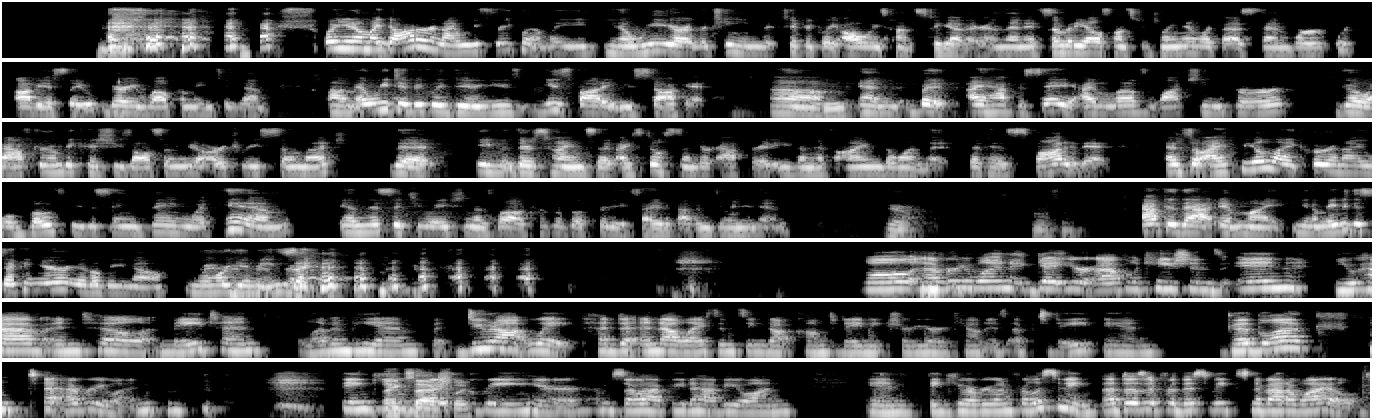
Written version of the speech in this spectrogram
well you know my daughter and i we frequently you know we are the team that typically always hunts together. And then if somebody else wants to join in with us then we're, we're obviously very welcoming to them. Um, and we typically do you you spot it you stalk it. Um, and but i have to say i love watching her go after him because she's also new to archery so much that even there's times that i still send her after it even if i'm the one that that has spotted it and so I feel like her and I will both do the same thing with him in this situation as well, because we're both pretty excited about him joining in. yeah. Awesome. After that, it might, you know, maybe the second year it'll be no, no more gimmies. well, everyone get your applications in. You have until May 10th, 11 p.m. But do not wait. Head to ndowlicensing.com today. Make sure your account is up to date and good luck to everyone. thank you Thanks, Ashley. for being here. I'm so happy to have you on. And thank you everyone for listening. That does it for this week's Nevada Wild.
